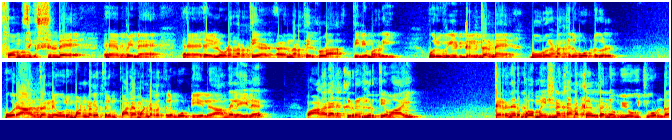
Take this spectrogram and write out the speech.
ഫോം സിക്സിന്റെ പിന്നെ ഇതിലൂടെ നടത്തിയ നടത്തിയിട്ടുള്ള തിരിമറി ഒരു വീട്ടിൽ തന്നെ നൂറുകണക്കിന് വോട്ടുകൾ ഒരാൾ തന്നെ ഒരു മണ്ഡലത്തിലും പല മണ്ഡലത്തിലും വോട്ട് ചെയ്യൽ ആ നിലയിൽ വളരെ കൃകൃത്യമായി തെരഞ്ഞെടുപ്പ് കമ്മീഷന്റെ കണക്കുകൾ തന്നെ ഉപയോഗിച്ചുകൊണ്ട്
